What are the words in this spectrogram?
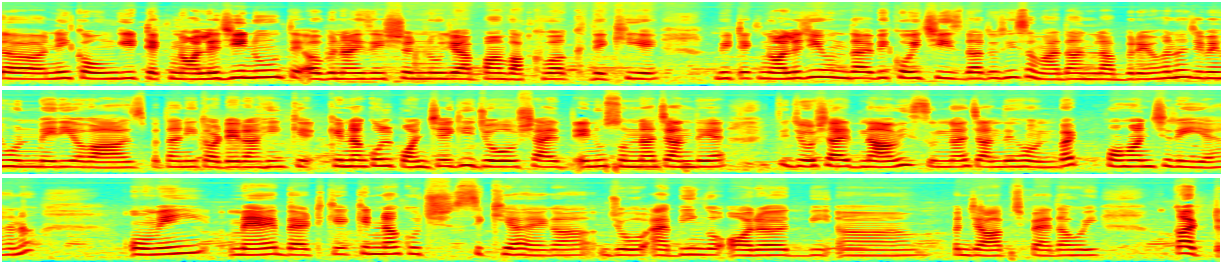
ਅ, ਨਹੀਂ ਕਹੂੰਗੀ ਟੈਕਨੋਲੋਜੀ ਨੂੰ ਤੇ ਅਰਬਨਾਈਜੇਸ਼ਨ ਨੂੰ ਜੇ ਆਪਾਂ ਵੱਖ-ਵੱਖ ਦੇਖੀਏ ਵੀ ਟੈਕਨੋਲੋਜੀ ਹੁੰਦਾ ਹੈ ਵੀ ਕੋਈ ਚੀਜ਼ ਦਾ ਤੁਸੀਂ ਸਮਾਧਾਨ ਲੱਭ ਰਹੇ ਹੋ ਹਨਾ? ਜਿਵੇਂ ਹੁਣ ਮੇਰੀ ਆਵਾਜ਼ ਪਤਾ ਨਹੀਂ ਤੁਹਾਡੇ ਰਾਹੀਂ ਕਿ- ਕਿੰਨਾ ਕੋਲ ਪਹੁੰਚੇਗੀ ਜੋ ਸ਼ਾਇਦ ਇਹਨੂੰ ਸੁਣਨਾ ਚਾਹੁੰਦੇ ਹੈ ਤੇ ਜੋ ਸ਼ਾਇਦ ਨਾ ਵੀ ਸੁਣਨਾ ਚਾਹੁੰਦੇ ਹੋਣ ਬਟ ਪਹੁੰਚ ਰਹੀ ਹੈ ਹਨਾ? ਉਵੇਂ ਹੀ ਮੈਂ ਬੈਠ ਕੇ ਕਿੰਨਾ ਕੁਝ ਸਿੱਖਿਆ ਹੈਗਾ ਜੋ ਐਬਿੰਗ ਔਰਤ ਵੀ ਅ, ਪੰਜਾਬ 'ਚ ਪੈਦਾ ਹੋਈ ਘੱਟ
